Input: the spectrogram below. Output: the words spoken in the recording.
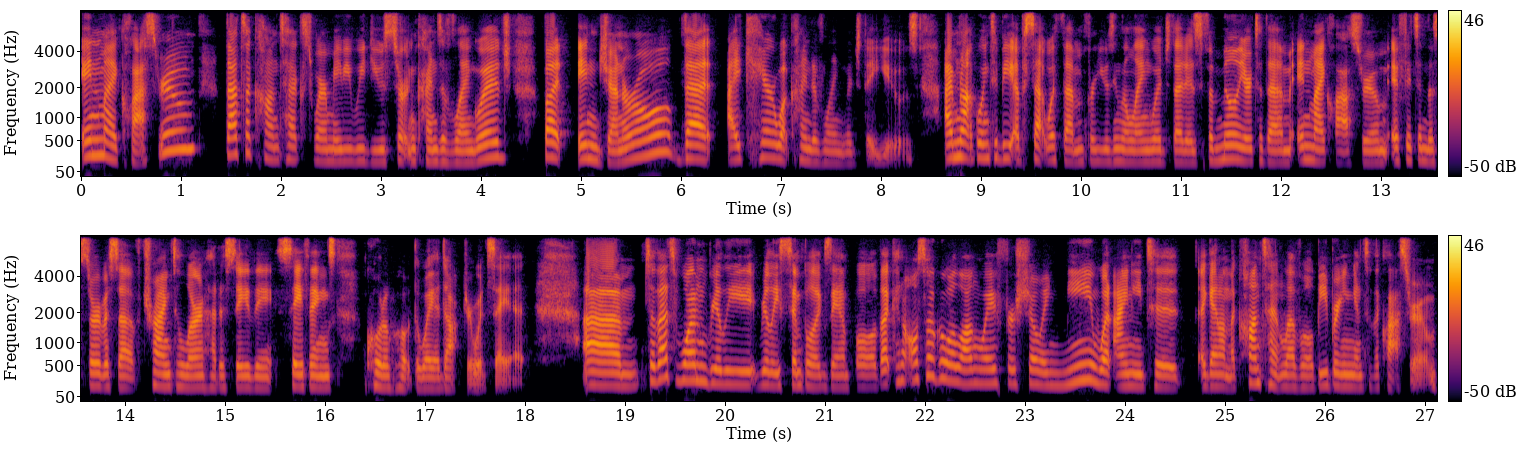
in my classroom, that's a context where maybe we'd use certain kinds of language, but in general, that I care what kind of language they use. I'm not going to be upset with them for using the language that is familiar to them in my classroom if it's in the service of trying to learn how to say the, say things quote unquote the way a doctor would say it. Um, so that's one really, really simple example that can also go a long way for showing me what I need to, again, on the content level, be bringing into the classroom.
